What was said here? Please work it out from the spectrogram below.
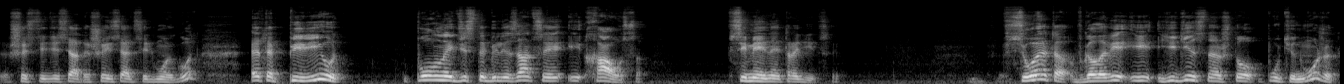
60-й, 67 год, это период полной дестабилизации и хаоса в семейной традиции. Все это в голове, и единственное, что Путин может,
